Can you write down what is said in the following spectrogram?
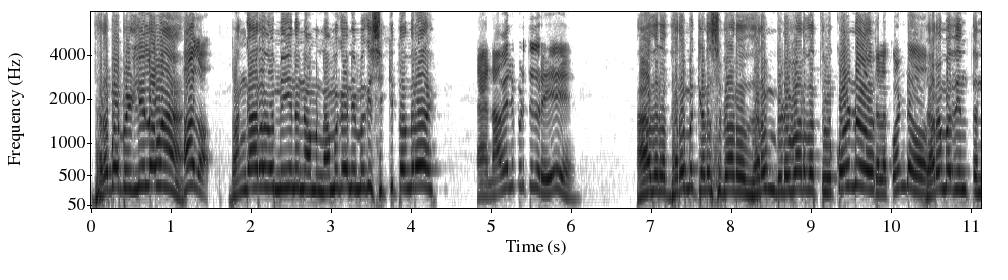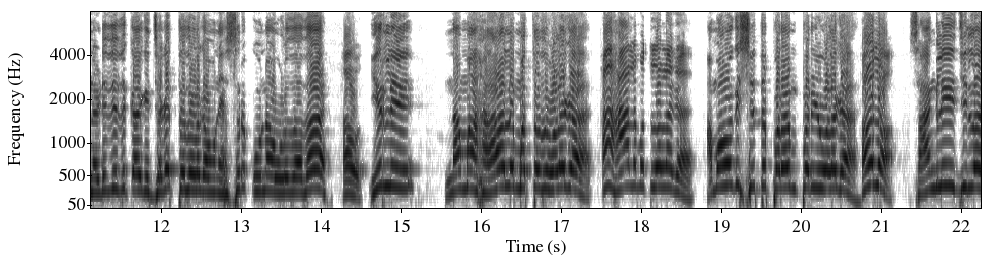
ಧರ್ಮ ಬಿಡ್ಲಿಲ್ಲವ? ಹೌದು. ಬಂಗಾರದ ಮೀನು ನಮ್ ನಮಗ ನಿಮಗೆ ಸಿಕ್ಕಿತ್ತಂದ್ರ ನಾವೆಲ್ಲಿ ಬಿಡ್ತಿದ್ರಿ? ಆದ್ರ ಧರ್ಮ ಕೆಡಿಸಬೇಡ ಧರ್ಮ ಬಿಡಬಾರ್ದ ತಿಳ್ಕೊಂಡು ತಿಳ್ಕೊಂಡು ಧರ್ಮದಿಂದ ನಡೆದಿದ್ದಕ್ಕಾಗಿ ಜಗತ್ತದೊಳಗ ಅವನ ಹೆಸರು ಕೂನ ಉಳಿದದ. ಹೌದು. ಇರ್ಲಿ ನಮ್ಮ ಹಾಲು ಮತ್ತದ ಒಳಗ ಹಾ ಹಾಲು ಮತ್ತದೊಳಗ ಅಮೋಘ ಸಿದ್ಧ ಪರಂಪರೆ ಒಳಗ ಹೌದು. ಸಾಂಗ್ಲಿ ಜಿಲ್ಲಾ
